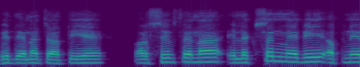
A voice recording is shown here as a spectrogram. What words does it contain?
भी देना चाहती है और शिवसेना इलेक्शन में भी अपने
